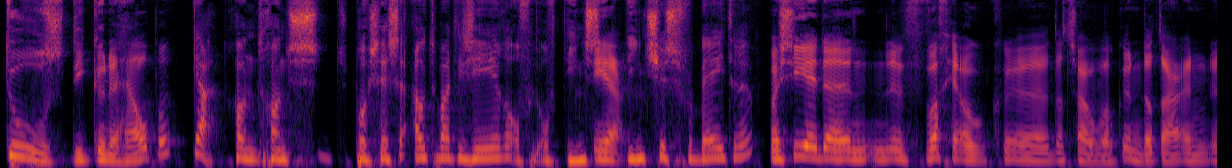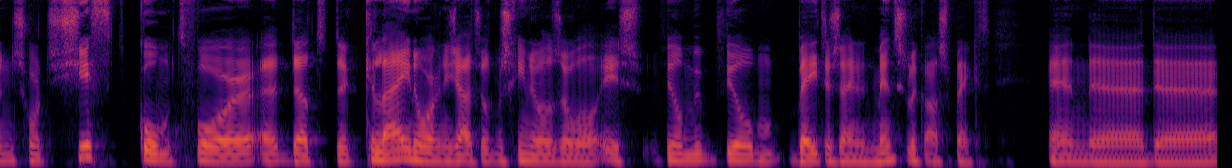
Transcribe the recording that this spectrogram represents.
tools die kunnen helpen. Ja, gewoon, gewoon processen automatiseren of, of dienst, Ja. dienstjes verbeteren. Maar zie jij de, verwacht je ook, eh, dat zou wel kunnen, dat daar een, een soort shift komt voor eh, dat de kleine organisatie, wat misschien wel zo wel is, veel, veel beter zijn in het menselijke aspect. En de, de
